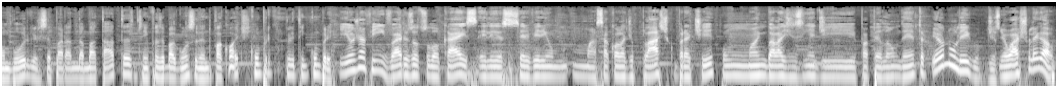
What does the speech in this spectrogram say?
hambúrguer separado da batata, sem fazer bagunça dentro do pacote. Cumpre o que ele tem que cumprir. E eu já vi em vários outros locais eles servirem um- uma sacola de plástico pra ti, com uma embalagenzinha de papelão dentro. Eu não ligo disso. Eu acho legal.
